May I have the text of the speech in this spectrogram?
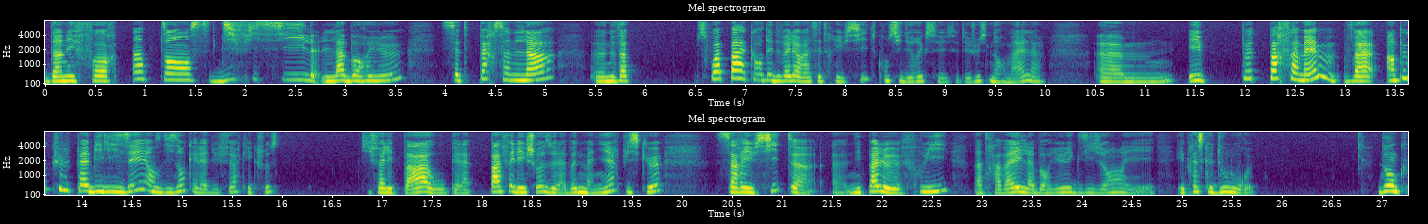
d'un effort intense, difficile, laborieux, cette personne-là euh, ne va soit pas accorder de valeur à cette réussite, considérer que c'était juste normal, euh, et parfois même va un peu culpabiliser en se disant qu'elle a dû faire quelque chose qu'il fallait pas ou qu'elle n'a pas fait les choses de la bonne manière, puisque sa réussite euh, n'est pas le fruit d'un travail laborieux, exigeant et, presque douloureux. Donc,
